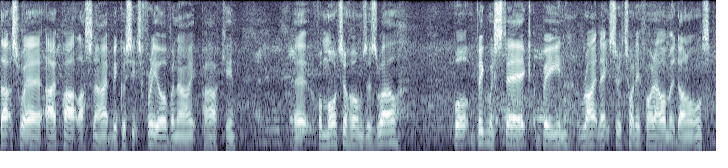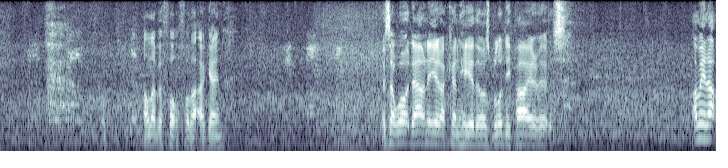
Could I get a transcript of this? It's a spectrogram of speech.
that's where I parked last night because it's free overnight parking uh, for motorhomes as well. But big mistake being right next to a 24 hour McDonald's. I'll never fall for that again. As I walk down here, I can hear those bloody pirates. I mean, I,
